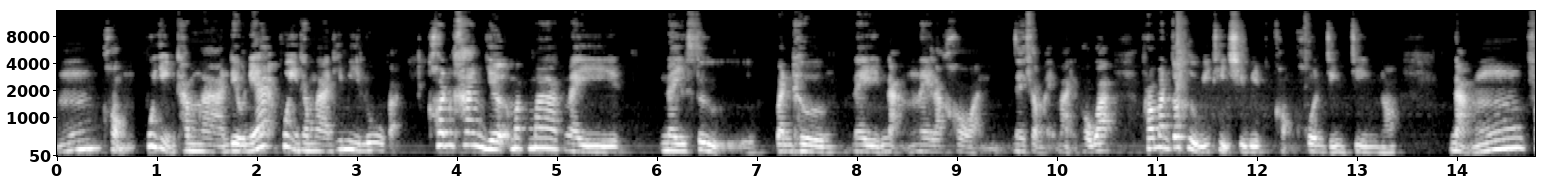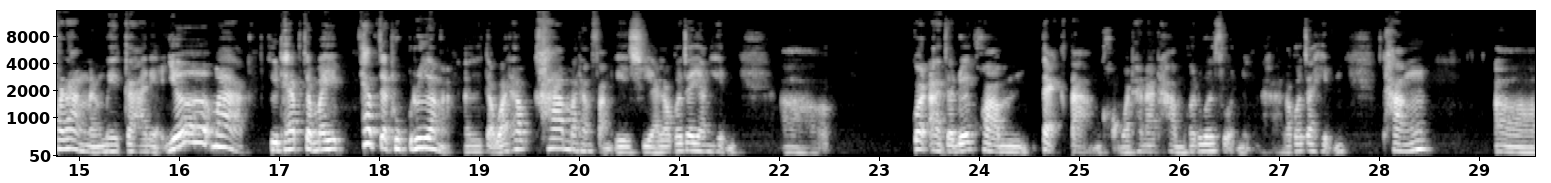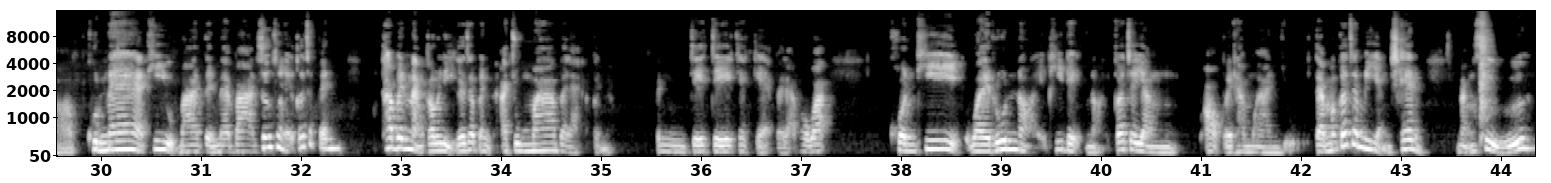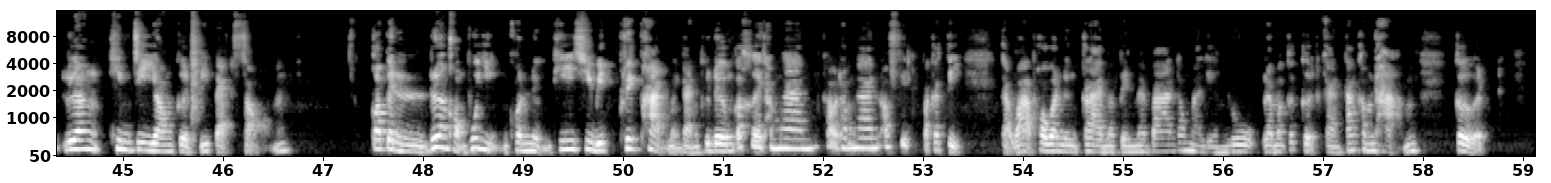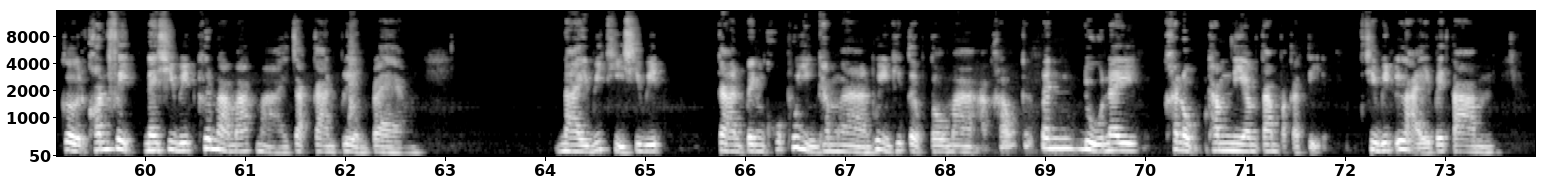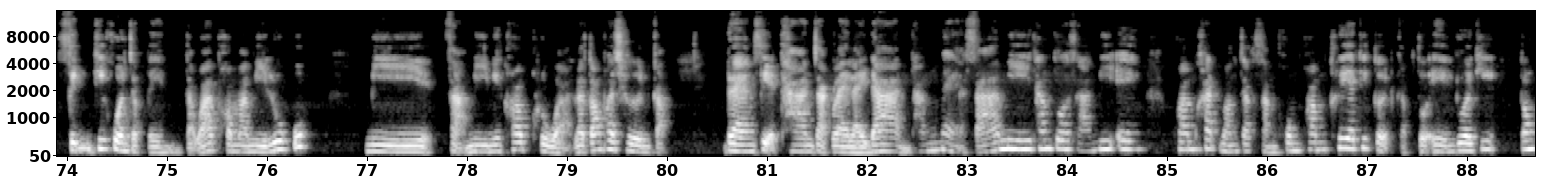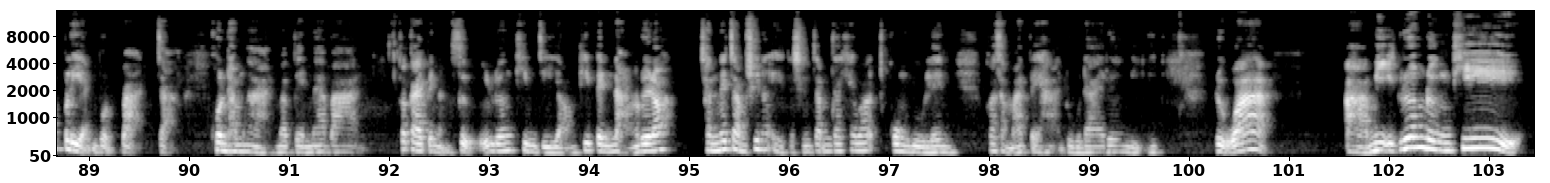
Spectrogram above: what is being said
ของผู้หญิงทำงาน เดี๋ยวนี้ผู้หญิงทำงานที่มีลูกอะ่ะค่อนข้างเยอะมากๆใน ในสื่อบันเทิงในหนังในละครในสมัยใหม่ เพราะว่าเพราะมันก็คือวิถีชีวิตของคนจริง ๆ เนาะหนังฝรั่งหนังอเมริกาเนี่ย เยอะมากคือแทบจะไม่แทบจะทุกเรื่องอะ่ะแต่ว่าถ้าข้ามมาทางฝั่งเอเชีย เราก็จะยังเห็นก็อาจจะด้วยความแตกต่างของวัฒนธรรมก็ด้วยส่วนหนึ่งนะคะเราก็จะเห็นทั้งคุณแม่ที่อยู่บ้านเป็นแม่บ้าน ซึ่งส่วนใหญ่ก็จะเป็นถ้าเป็นหนังเกาหลีก็จะเป็นอาจุมม่าไปแหละเป็น เป็นเจ๊เจ๊แก่ๆไปแล้ว เพราะว่าคนที่วัยรุ่นหน่อยที่เด็กหน่อยก็จะยังออกไปทำงานอยู่ แต่มันก็จะมีอย่างเช่น หนังสือเรื่องคิมจียองเกิดปีแปดสองก็เป็นเรื่องของผู้หญิงคนหนึ่งที่ชีวิตพลิกผันเหมือนกัน คือเดิมก็เคยทำงานเข้าทำงานออฟฟิศปกติ แต่ว่าพอวันหนึ่งกลายมาเป็นแม่บ้านต้องมาเลี้ยงลูก แล้วมันก็เกิดการตั้งคำถามเกิดเกิดคอนฟ lict ในชีวิตขึ้นมามากมายจากการเปลี่ยนแปลงในวิถีชีวิต การเป็นผู้หญิงทำงาน ผู้หญิงที่เติบโตมาเขาเป็นอยู่ในขนบธรรมเนียมตามปกติชีวิตไหลไปตามสิ่งที่ควรจะเป็น แต่ว่าพอมามีลูกปุ๊บมีสามีมีครอบครัว แล้วต้องเผชิญกับแรงเสียดทานจากหลาย ๆ ด้าน ทั้งแม่สามีทั้งตัวสามีเอง ความคาดหวังจากสังคมความเครียดที่เกิดกับตัวเองด้วยที่ต้องเปลี่ยนบทบาทจากคนทำงานมาเป็นแม่บ้าน ก็กลายเป็นหนังสือเรื่องคิมจียองที่เป็นหนังด้วยเนาะ ฉันไม่จำชื่อนางเอกแต่ฉันจำได้แค่ว่ากงยูเล่น ก็สามารถไปหาดูได้เรื่องนี้ หรือว่าอ่ามีอีกเรื่องหนึ่งที่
